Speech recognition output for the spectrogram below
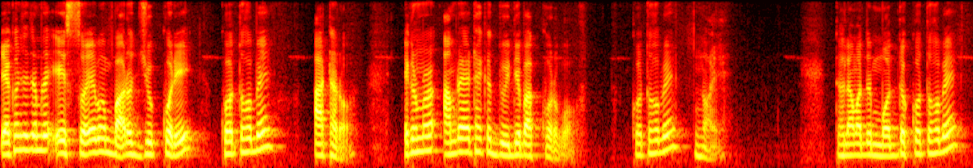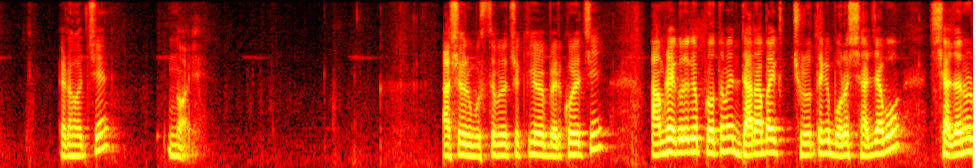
এখন যদি আমরা এই ছয় এবং বারো যোগ করি, কত হবে? আঠারো। এখন আমরা- এটাকে দুই দিয়ে ভাগ করব। কত হবে? নয়। তাহলে আমাদের মধ্যক কত হবে? এটা হচ্ছে নয়। আশা করি বুঝতে পেরেছ কীভাবে বের করেছি? আমরা এগুলোকে প্রথমে ধারাবাহিক ছোটো থেকে বড় সাজাবো। সাজানোর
